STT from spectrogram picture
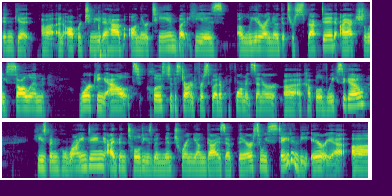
didn't get uh, an opportunity to have on their team, but he is a leader I know that's respected. I actually saw him working out close to the Star in Frisco at a performance center uh, a couple of weeks ago. He's been grinding. I've been told he's been mentoring young guys up there. So he stayed in the area. Uh,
